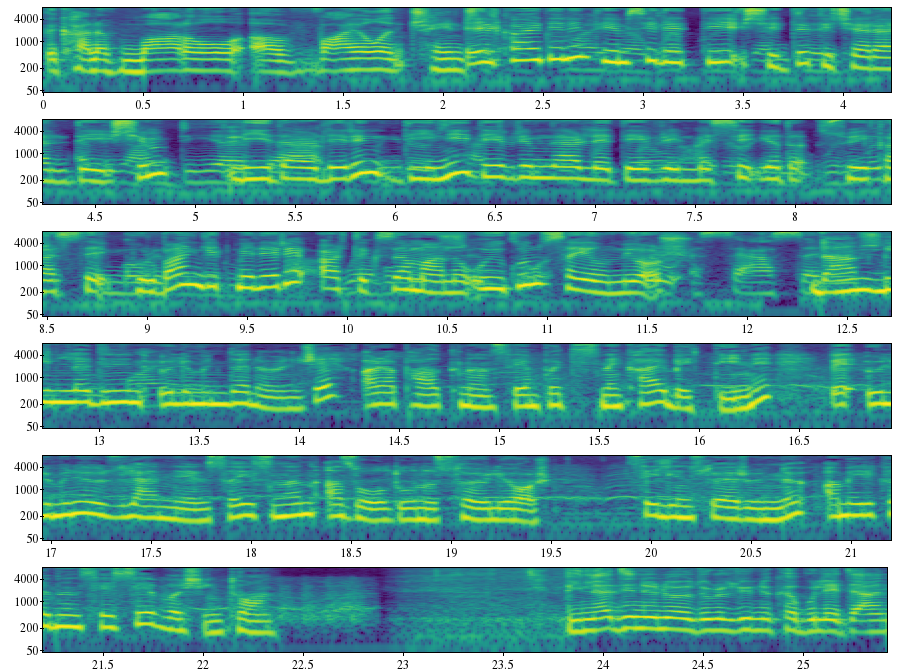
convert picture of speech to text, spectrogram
The kind of model of violent change. El-Kaide'nin temsil ettiği şiddet içeren değişim, liderlerin dini devrimlerle devrilmesi ya da suikaste kurban gitmeleri artık zamana uygun sayılmıyor. Dan Bin Laden'in ölümünden önce Arap halkının sempatisini kaybettiğini ve ölümüne üzülenlerin sayısının az olduğunu söylüyor. Selin Süer Ünlü, Amerika'nın Sesi, Washington. Bin Laden'in öldürüldüğünü kabul eden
